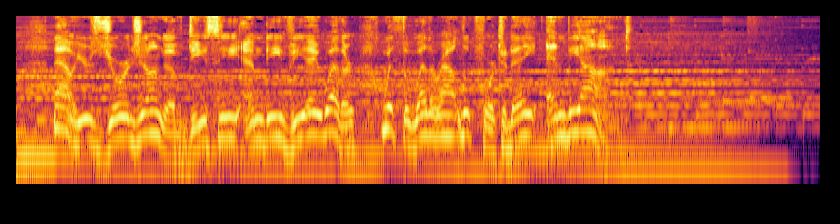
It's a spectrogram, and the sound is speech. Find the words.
Now here's George Young of DCMDVA weather with the weather outlook for today and beyond.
